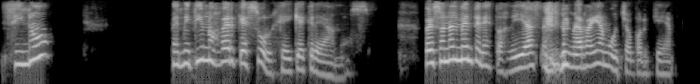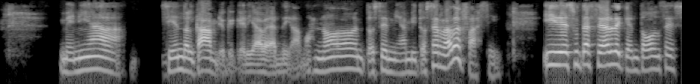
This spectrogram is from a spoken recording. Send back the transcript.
sino permitirnos ver qué surge y qué creamos. Personalmente en estos días me reía mucho porque venía siendo el cambio que quería ver, digamos, ¿no? Entonces mi ámbito cerrado es fácil. Y resulta ser de que entonces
